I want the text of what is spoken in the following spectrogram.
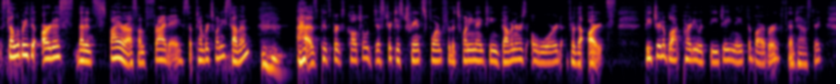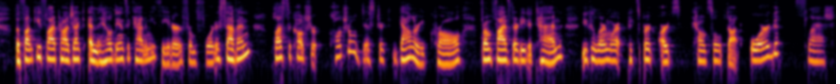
Celebrate the artists that inspire us on Friday, September 27th. Mm-hmm as Pittsburgh's cultural district is transformed for the 2019 Governor's Award for the Arts. Featuring a block party with DJ Nate the Barber, fantastic, the Funky Fly Project, and the Hill Dance Academy Theater from 4 to 7, plus the culture, Cultural District Gallery Crawl from 5.30 to 10. You can learn more at pittsburghartscouncil.org slash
